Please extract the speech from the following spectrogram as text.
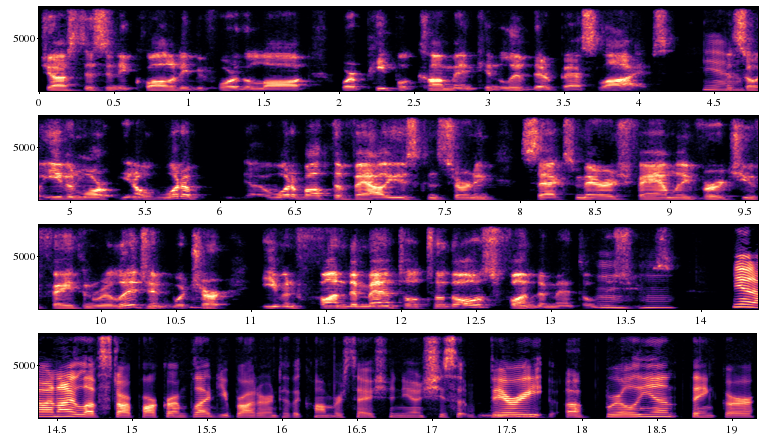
justice, and equality before the law, where people come and can live their best lives? Yeah. And so, even more, you know, what a what about the values concerning sex, marriage, family, virtue, faith, and religion, which mm-hmm. are even fundamental to those fundamental mm-hmm. issues? You know, and I love Star Parker. I'm glad you brought her into the conversation. You know, she's a very mm-hmm. a brilliant thinker,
